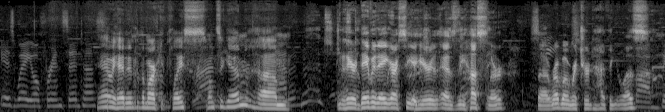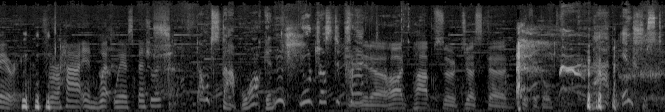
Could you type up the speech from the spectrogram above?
is where your friend sent us. Yeah, we head into the marketplace once again. Um, you hear David A. Garcia here as the hustler, uh, Robo Richard, I think it was. Barbaric for a high-end wetware specialist. Don't stop walking. You'll just attract Is it uh, hard pops or just uh, difficult? not interested.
